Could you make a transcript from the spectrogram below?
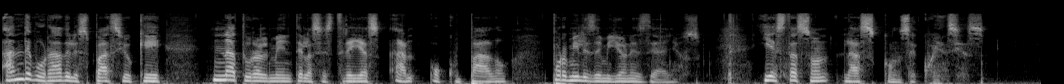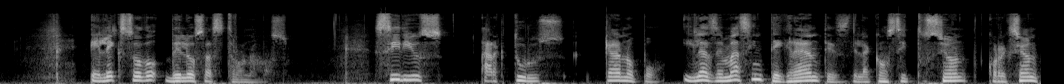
han devorado el espacio que naturalmente las estrellas han ocupado por miles de millones de años. Y estas son las consecuencias. El éxodo de los astrónomos. Sirius, Arcturus, Cánopo y las demás integrantes de la constitución, corrección,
